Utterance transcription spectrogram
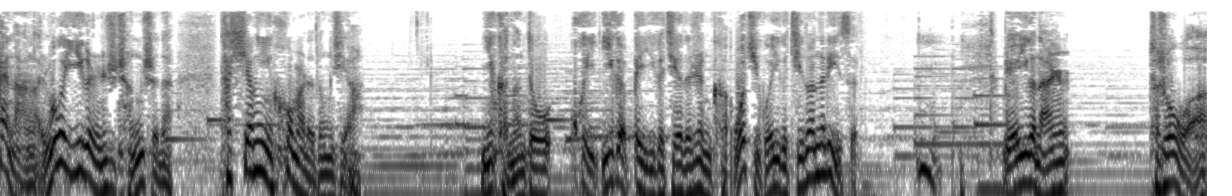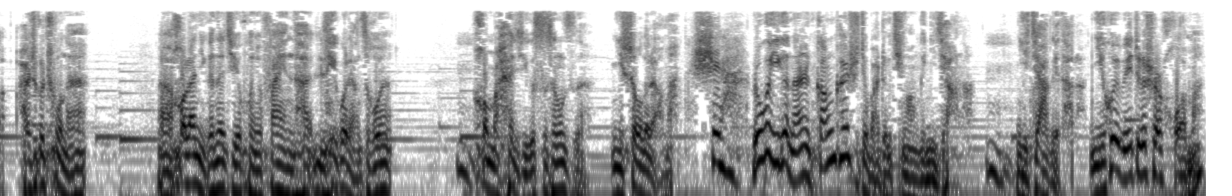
太难了。如果一个人是诚实的，他相应后面的东西啊，你可能都会一个被一个接的认可。我举过一个极端的例子，嗯，比如一个男人，他说我还是个处男，啊，后来你跟他结婚，又发现他离过两次婚，嗯，后面还有几个私生子，你受得了吗？是啊。如果一个男人刚开始就把这个情况跟你讲了，嗯，你嫁给他了，你会为这个事儿火吗？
